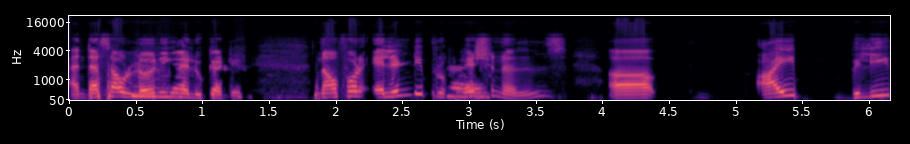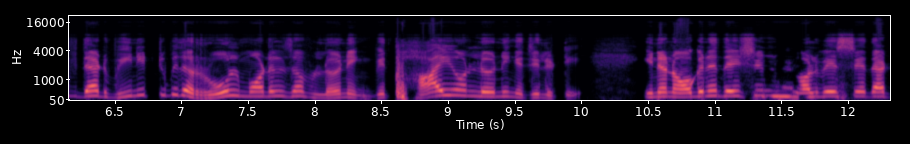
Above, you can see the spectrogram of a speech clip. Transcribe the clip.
And that's how learning i mm, look at it. Now for l&d right. professionals uh, I believe that we need to be the role models of learning with high on learning agility. In an organization, we Mm, always say that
